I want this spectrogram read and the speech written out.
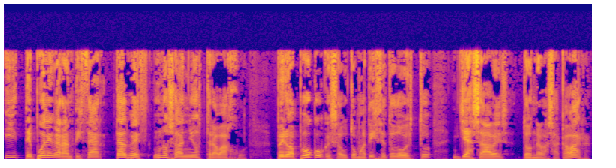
y te puede garantizar tal vez unos años trabajo. Pero a poco que se automatice todo esto, ya sabes dónde vas a acabar.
